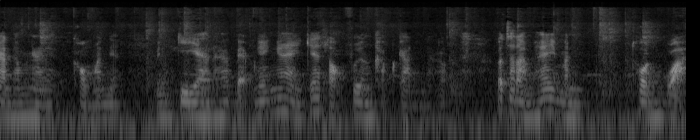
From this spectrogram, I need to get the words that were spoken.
การทำงานของมันเนี่ยเป็นเกียร์นะครับแบบง่าย ๆ แค่สองเฟืองขับกันนะครับ ก็จะทำให้มันทนกว่า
